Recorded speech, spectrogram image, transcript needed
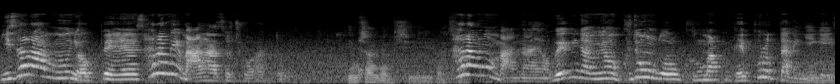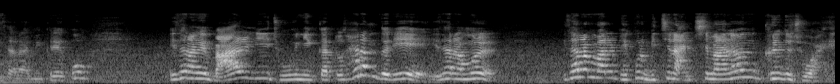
이 사람은 옆에 사람이 많아서 좋아 또. 임창정 씨 말씀. 사람은 많아요. 왜냐면 그 정도로 그만큼 베풀었다는 얘기 이 사람이. 그랬고 이 사람이 말이 좋으니까 또 사람들이 이 사람을 이 사람 말을 100% 믿지는 않지만은 그래도 좋아해.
